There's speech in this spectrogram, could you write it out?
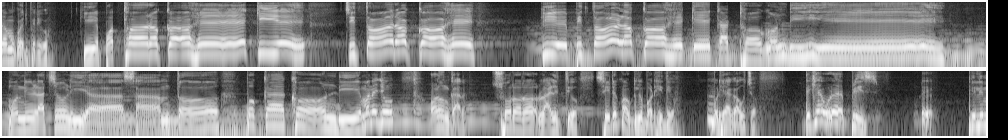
দাম করে କିଏ ପଥର କହେ କିଏ ଚିତର କହେ କିଏ ପିତ୍ତଳ କହେ କେ କାଠ ଗଣ୍ଡିଏ ମୋ ନୀଳା ଚଳିଆ ଶାନ୍ତ ପକା ଖଣ୍ଡିଏ ମାନେ ଯେଉଁ ଅଳଙ୍କାର ସ୍ୱରର ଲାଳିତ୍ୟ ସେଇଟାକୁ ଆଉ ଟିକେ ବଢ଼େଇ ଦିଅ ବଢ଼ିଆ ଗାଉଛ ଦେଖିବା ଗୋଟେ ପ୍ଲିଜ୍ ଗୋଟେ ଫିଲ୍ମ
